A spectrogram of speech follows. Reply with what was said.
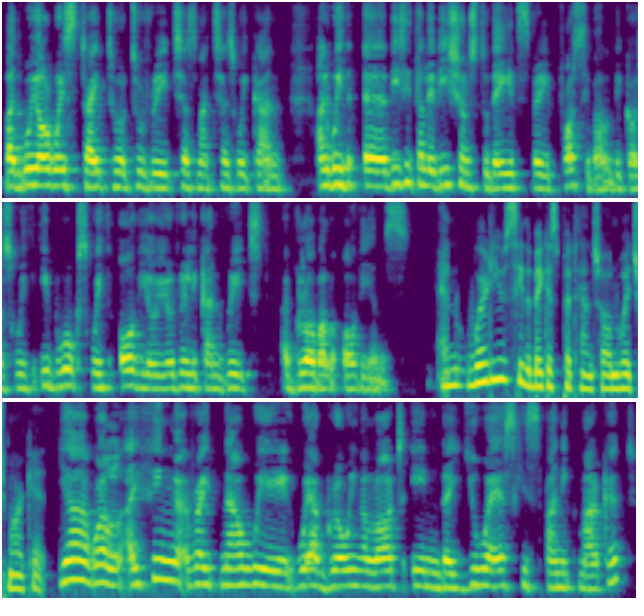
but we always try to, to reach as much as we can. And with uh, digital editions today, it's very possible because with ebooks, with audio, you really can reach a global audience. And where do you see the biggest potential in which market? Yeah, well, I think right now we, we are growing a lot in the US Hispanic market.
